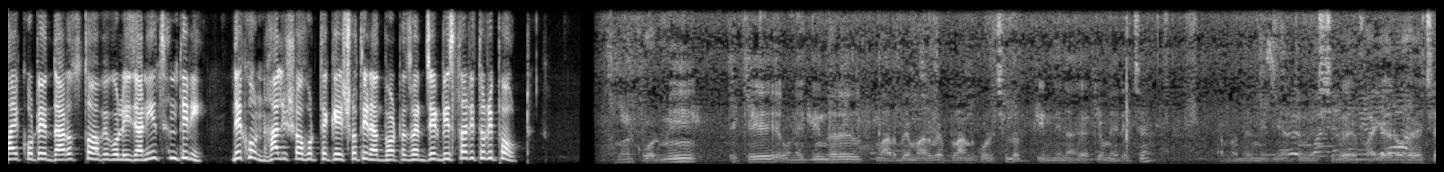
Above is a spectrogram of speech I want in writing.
হাইকোর্টের দ্বারস্থ হবে বলেই জানিয়েছেন তিনি। দেখুন হালি শহর থেকে সতীনাথ ভট্টাচার্যের বিস্তারিত রিপোর্ট। আমার কর্মী একে অনেক দিন ধরে মারবে মারবে, প্ল্যান করেছিল। তিন দিন আগে মেরেছে। আপনাদের মিডিয়াতে এসেছিল, এফআইআরও হয়েছে,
